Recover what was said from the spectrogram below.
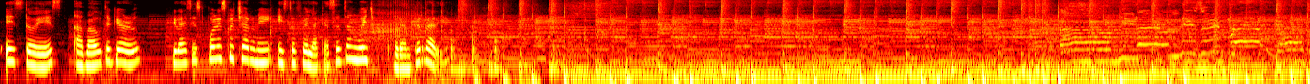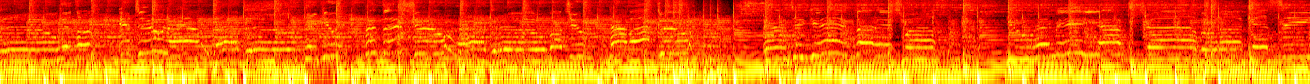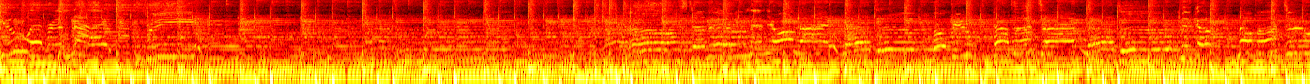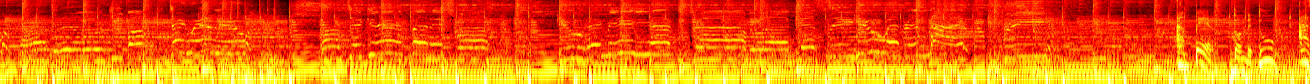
Esto es About a Girl. Gracias por escucharme. Esto fue La Casa Sandwich por Amper Radio.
